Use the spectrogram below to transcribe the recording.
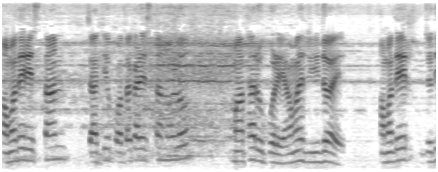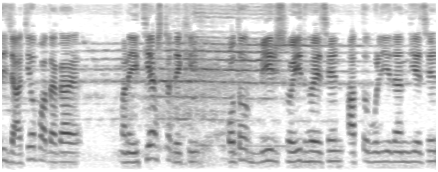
আমাদের স্থান, জাতীয় পতাকার স্থান হলো মাথার উপরে, আমাদের হৃদয়ে। আমাদের যদি জাতীয় পতাকায় মানে ইতিহাসটা দেখি, কত বীর শহীদ হয়েছেন, আত্মবলিদান দিয়েছেন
